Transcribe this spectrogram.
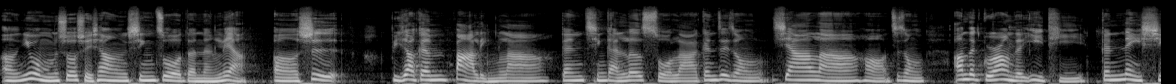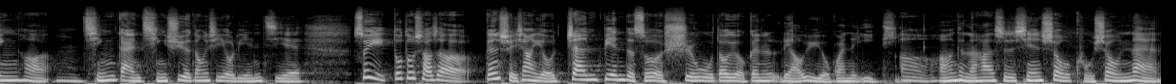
嗯，因为我们说水象星座的能量，呃，是。比较跟霸凌啦，跟情感勒索啦，跟这种家啦，哈，这种 underground 的议题，跟内心哈，情感情绪的东西有连结，所以多多少少跟水象有沾边的所有事物，都有跟疗愈有关的议题。嗯，好像可能他是先受苦受难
